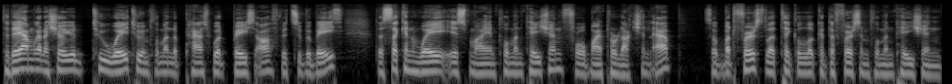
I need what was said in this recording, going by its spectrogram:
Today I'm going to show you two ways to implement the password-based auth with Supabase. The second way is my implementation for my production app. So, but first, let's take a look at the first implementation.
